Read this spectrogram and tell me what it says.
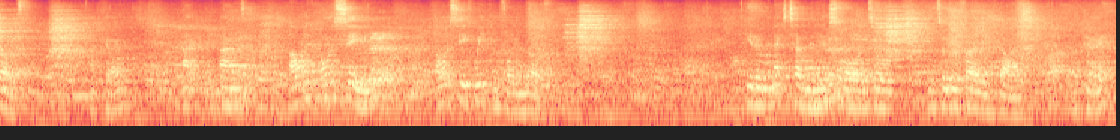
love. Okay and, I want to I see I want to see if we can fall in love. Either in the next 10 minutes or until until your phone dies okay?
